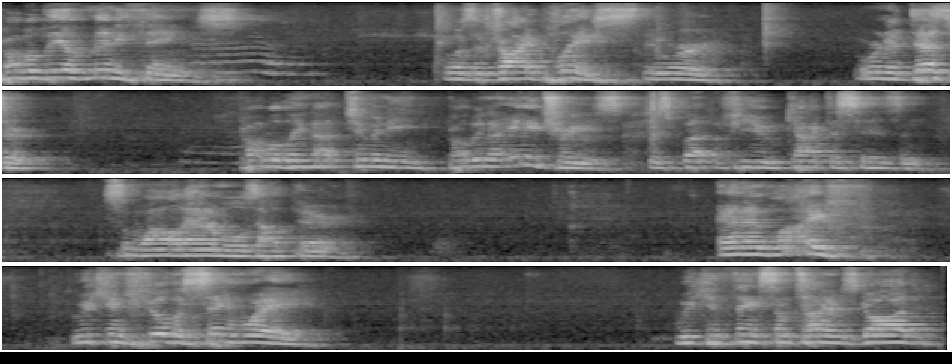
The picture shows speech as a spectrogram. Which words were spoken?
probably of many things. It was a dry place. They were, were in a desert. Probably not too many, probably not any trees, just but a few cactuses and some wild animals out there. And in life, we can feel the same way. We can think sometimes, God,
